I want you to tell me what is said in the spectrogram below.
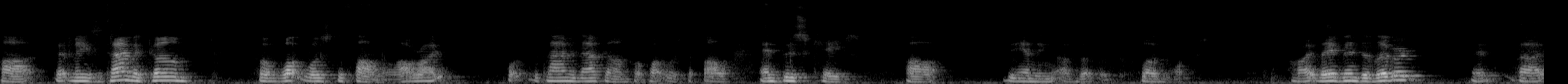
uh, that means the time had come for what was to follow, all right? What, the time has now come for what was to follow, and this case, uh, the ending of the flood waters. All right, they had been delivered uh, by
